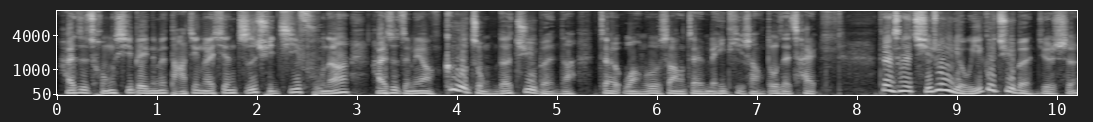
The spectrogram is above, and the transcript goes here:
还是从西北那边打进来先直取基辅呢，还是怎么样？各种的剧本呢，在网络上在媒体上都在猜，但是呢，其中有一个剧本就是。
